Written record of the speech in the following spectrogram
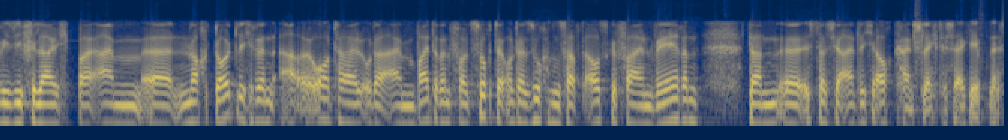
wie sie vielleicht bei einem äh, noch deutlicheren äh, Urteil oder einem weiteren Vollzug der Untersuchungshaft ausgefallen wären, dann äh, ist das ja eigentlich auch kein schlechtes Ergebnis.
